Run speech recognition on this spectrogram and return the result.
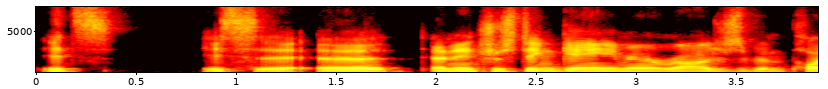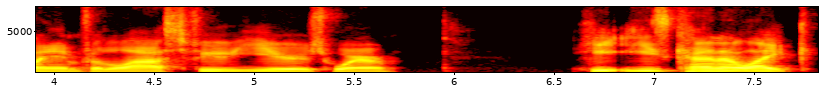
It's it's a, a, an interesting game Aaron Rodgers has been playing for the last few years where he he's kind of like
